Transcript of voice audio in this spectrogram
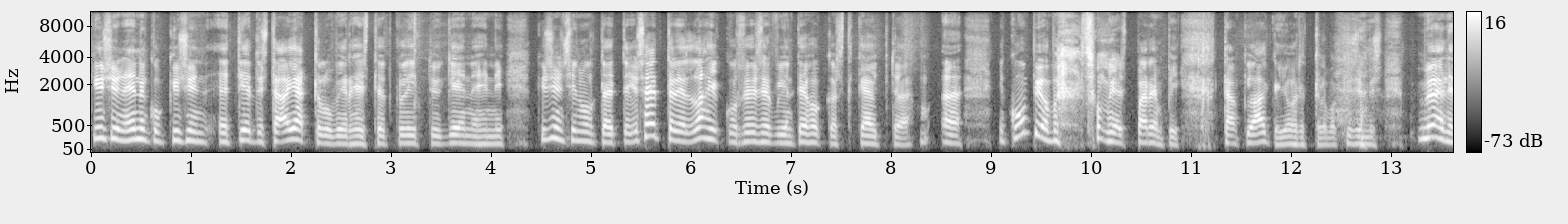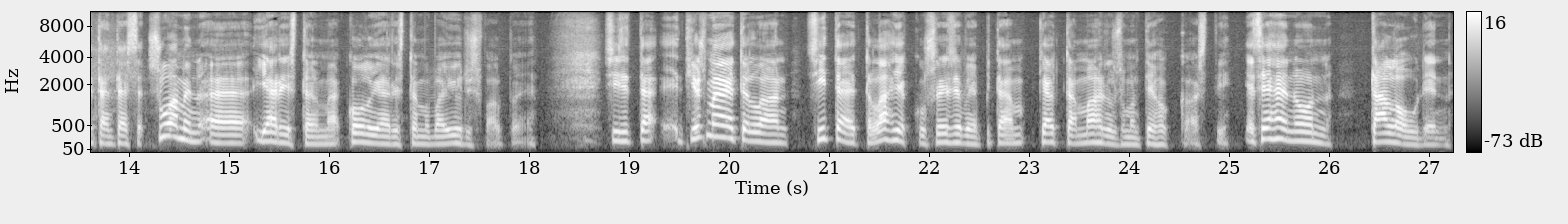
kysyn, ennen kuin kysyn tietystä ajatteluvirheistä, jotka liittyy geeneihin, niin kysyn sinulta, että jos ajattelee lahjakkuusreservien tehokkaasta käyttöä, niin kumpi on sun mielestä parempi? Tämä on kyllä aika johdatteleva kysymys. Myönnetään tässä Suomen järjestelmä, koulujärjestelmä vai Yhdysvaltojen? Siis että, että jos me ajatellaan sitä, että lahjakkuusreservejä pitää käyttää mahdollisimman tehokkaasti, ja sehän on talouden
